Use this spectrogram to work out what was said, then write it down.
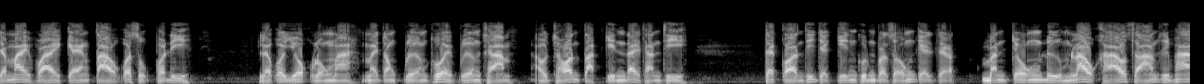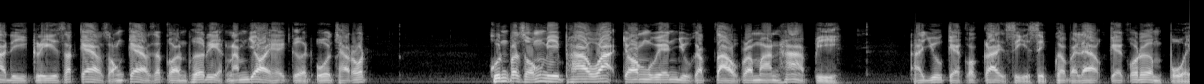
จะไหม้ไฟแกงเต่าก็สุกพอดี แล้วก็ยกลงมา ไม่ต้องเปลืองถ้วยเปลืองชาม เอาช้อนตักกินได้ทันที แต่ก่อนที่จะกินคุณประสงค์แกจะ บรรจงดื่มเหล้าขาว 35 ดีกรีสักแก้วสองแก้วซะก่อนเพื่อเรียกน้ำย่อยให้เกิดโอชารส คุณประสงค์มีภาวะจองเวรอยู่กับเต่าประมาณห้าปี อายุแกก็ใกล้สี่สิบเข้าไปแล้ว แกก็เริ่มป่วย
